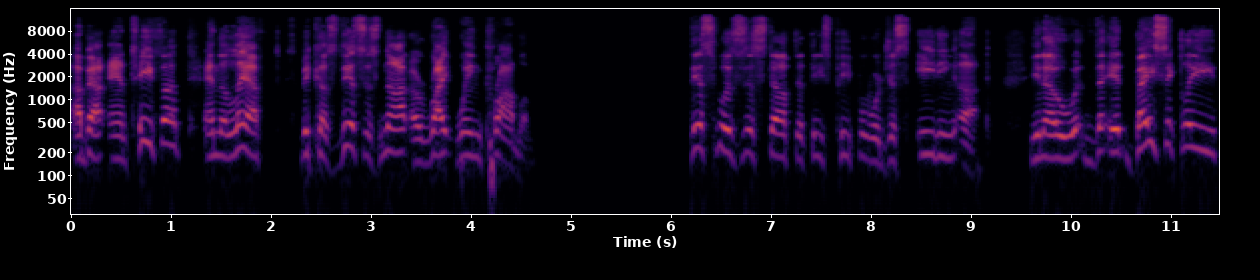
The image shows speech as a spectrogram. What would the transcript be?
about Antifa and the left because this is not a right wing problem this was the stuff that these people were just eating up. You know, it basically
